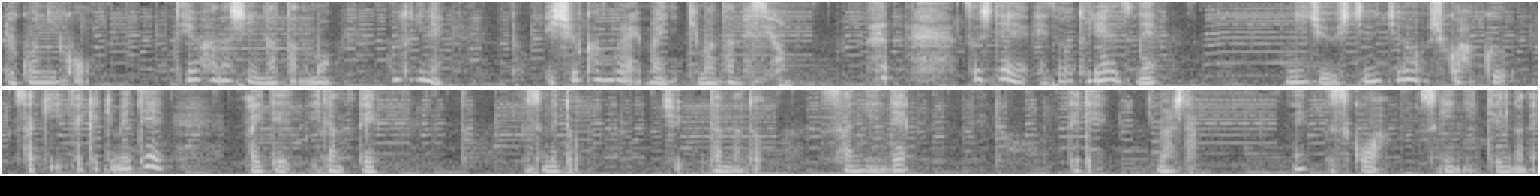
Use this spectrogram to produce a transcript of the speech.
旅行に行こうっていう話になったのも本当にね1週間ぐらい前に決まったんですよ。そして、えっと、とりあえずね27日の宿泊先だけ決めて空いていたので娘と旦那と3人で、えっと、出てきました、ね、息子はスキーに行ってるので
